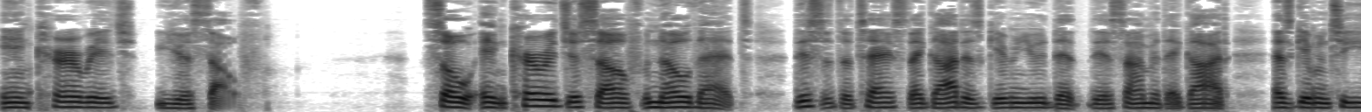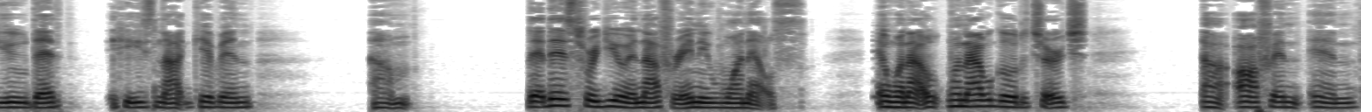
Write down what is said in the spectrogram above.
encourage yourself. So encourage yourself, know that this is the task that God has given you, that the assignment that God has given to you, that He's not given, um, that is for you and not for anyone else. And when I when I would go to church, uh, often, and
